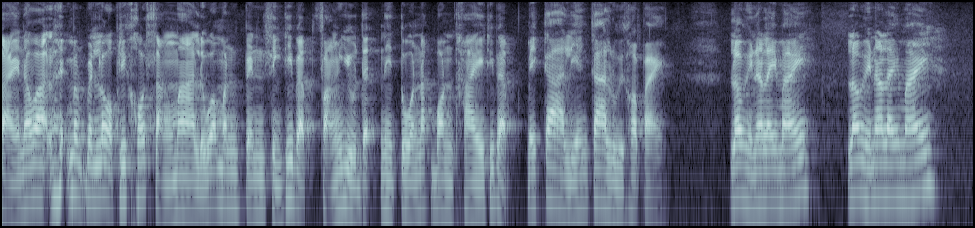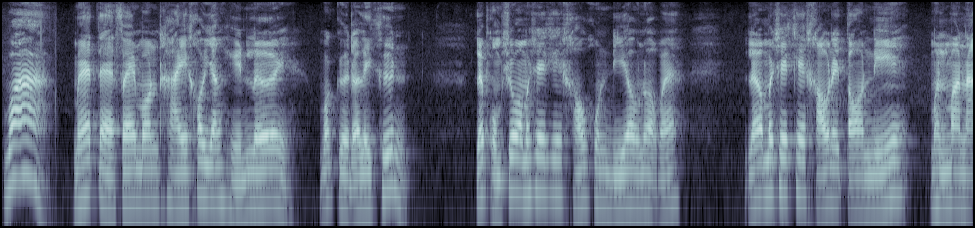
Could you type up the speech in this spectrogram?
สัยนะว่ามันเป็นระบบที่โค้ชสั่งมา หรือว่ามันเป็นสิ่งที่แบบฝังอยู่ในตัวนักบอลไทยที่แบบไม่กล้าเลี้ยงกล้าลุยเข้าไป เราเห็นอะไรไหมเราเห็นอะไรไหมว่าแม้แต่แฟนบอลไทยเขายังเห็นเลย ว่าเกิดอะไรขึ้น แล้วผมเชื่อว่าไม่ใช่แค่เขาคนเดียวนอกไหมแล้วไม่ใช่แค่เขาในตอนนี้ มันมานะ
